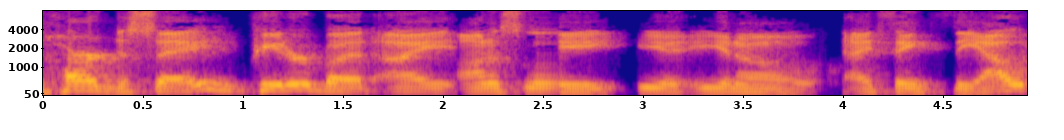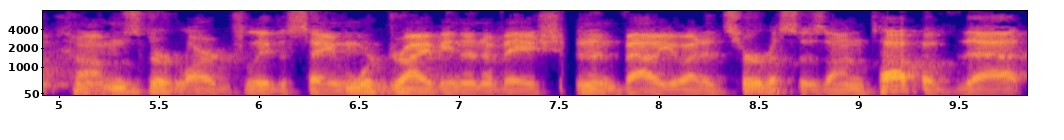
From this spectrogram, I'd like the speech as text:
hard to say, Peter, but I honestly, you, you, know, I think the outcomes are largely the same. We're driving innovation and value added services on top of that.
